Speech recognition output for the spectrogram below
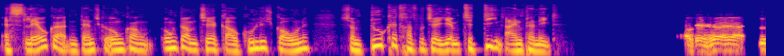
at slavegøre den danske ungdom, ungdom til at grave guld i skovene, som du kan transportere hjem til din egen planet? Okay, hør her. Du.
